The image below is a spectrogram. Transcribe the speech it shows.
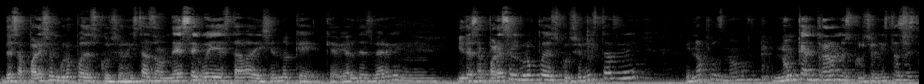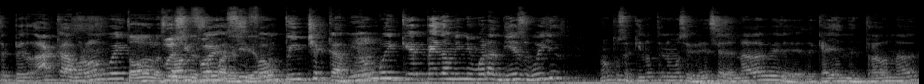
desaparece un grupo de excursionistas donde ese güey estaba diciendo que, que había el desvergue. Mm. Y desaparece el grupo de excursionistas, güey. Y no, pues no. Nunca entraron excursionistas a este pedo. Ah, cabrón, güey. Todos los Pues si fue, si fue un pinche camión, güey, ¿qué pedo mínimo eran 10 güeyes? No, pues aquí no tenemos evidencia de nada, güey, de, de que hayan entrado nada.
